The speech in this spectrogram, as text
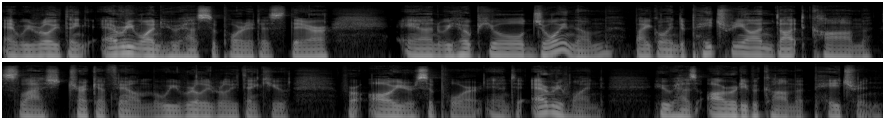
and we really thank everyone who has supported us there and we hope you'll join them by going to patreon.com slash trekfm we really really thank you for all your support and to everyone who has already become a patron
